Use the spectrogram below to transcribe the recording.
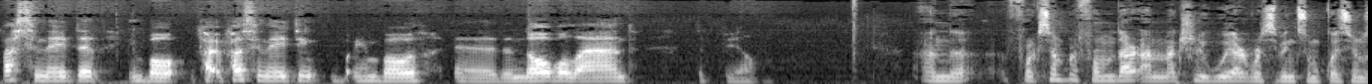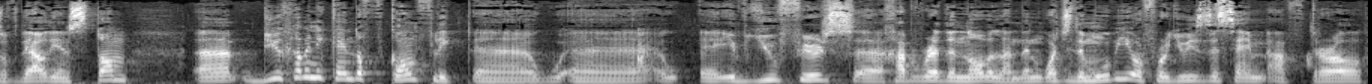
fascinated in fascinating in both uh, the novel and the film. And uh, for example, from there, and actually we are receiving some questions of the audience. Tom, uh, do you have any kind of conflict uh, uh if you first uh, have read the novel and then watch the movie, or for you is the same? After all,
